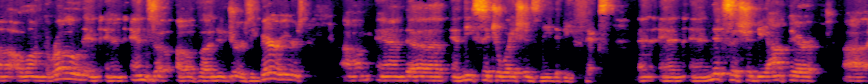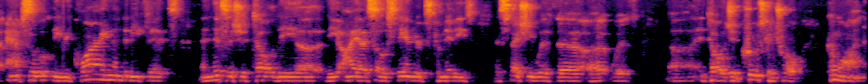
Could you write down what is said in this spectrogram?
uh, along the road and, and ends of, of uh, New Jersey barriers. Um, and uh, and these situations need to be fixed. And and and NHTSA should be out there uh, absolutely requiring them to be fixed. And NHTSA should tell the uh, the ISO standards committees, especially with uh, uh, with uh, intelligent cruise control. Come on,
